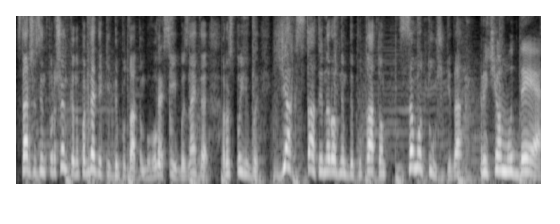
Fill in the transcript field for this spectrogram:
старший син Порошенка, ну пам'ятаєте, який депутатом був Олексій, би знаєте, розповів би, як стати народним депутатом самотужки, да? Причому де?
